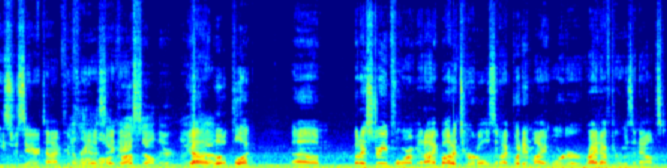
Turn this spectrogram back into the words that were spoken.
Eastern Standard Time. Feel A free little, to little say hey cross sell there. Nice yeah, job. a little plug. Um, but I streamed for him, and I bought a Turtles, and I put in my order right after it was announced.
